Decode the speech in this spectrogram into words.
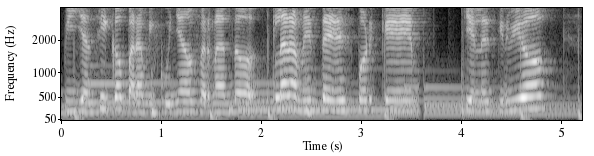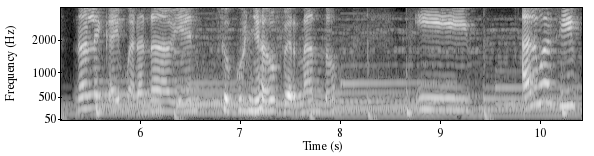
Villancico para mi cuñado Fernando, claramente es porque quien la escribió no le cae para nada bien su cuñado Fernando. Y algo así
